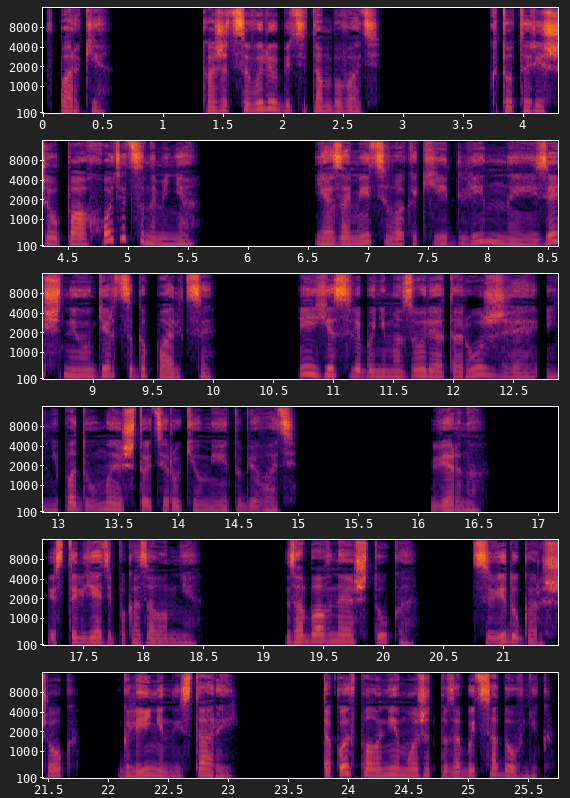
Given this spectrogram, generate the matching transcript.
в парке. Кажется, вы любите там бывать. Кто-то решил поохотиться на меня? Я заметила, какие длинные, изящные у герцога пальцы. И если бы не мозоли от оружия, и не подумаешь, что эти руки умеют убивать. Верно. Эстельяди показала мне. Забавная штука. С виду горшок, глиняный, старый. Такой вполне может позабыть садовник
